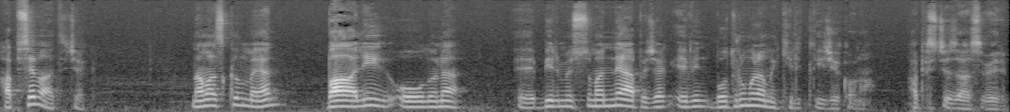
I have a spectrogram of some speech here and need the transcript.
hapse mi atacak? Namaz kılmayan bali oğluna e, bir Müslüman ne yapacak? Evin bodrumuna mı kilitleyecek onu? Hapis cezası verip.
